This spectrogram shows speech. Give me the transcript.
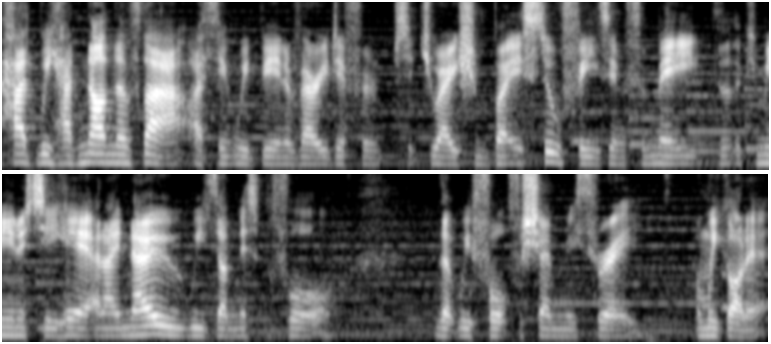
had we had none of that, I think we'd be in a very different situation. But it still feeds in for me that the community here, and I know we've done this before, that we fought for Shenmue 3 and we got it.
